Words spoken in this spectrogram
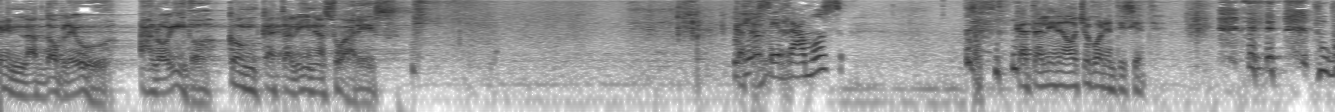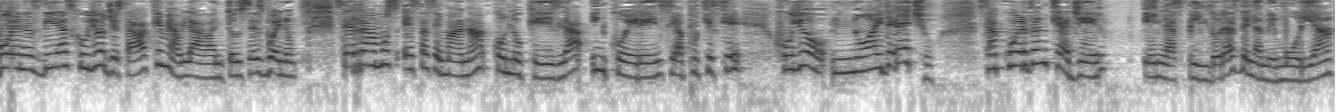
En la W, al oído, con Catalina Suárez. Julio, cerramos. Catalina 847. Buenos días, Julio. Yo estaba que me hablaba. Entonces, bueno, cerramos esta semana con lo que es la incoherencia, porque es que, Julio, no hay derecho. ¿Se acuerdan que ayer en las píldoras de la memoria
